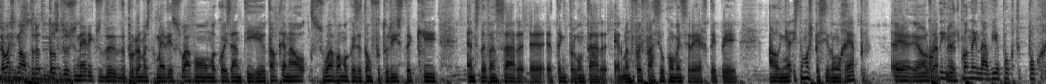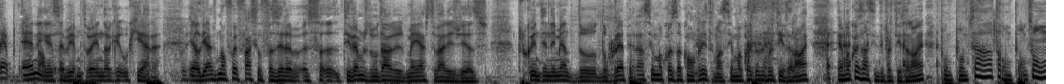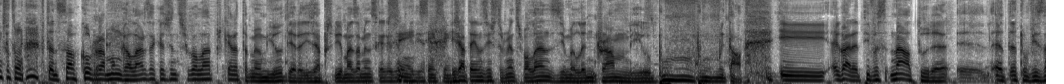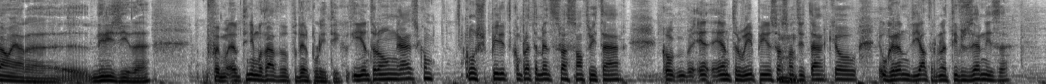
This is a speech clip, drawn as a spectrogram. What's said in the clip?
Eu acho que na altura todos os genéricos de, de programas de comédia soavam uma coisa antiga e o tal canal soava uma coisa tão futurista que, antes de avançar, eu tenho que perguntar, Herman, foi fácil convencer a RTP a alinhar? Isto é uma espécie de um rap? É- é um quando rap ainda, mesmo. quando ainda havia pouco, pouco rap. É, ninguém altura. sabia muito bem ainda o que, o que era. Aliás, não foi fácil fazer. A, a- tivemos de mudar meiaste várias vezes, porque o entendimento do, do rap era assim uma coisa com ritmo, assim uma coisa divertida, não é? É uma coisa assim divertida, não é? Pum, pum, tchá, tum, pum, tum, tum, tum. Portanto, só com o Ramon Galares é que a gente chegou lá, porque era também um miúdo e, era- e já percebia mais ou menos o que é que a gente Sim, queria. sim, sim. E já tem uns instrumentos malandros e uma Lynn Drum e o pum, pum e tal. E agora, tive, na altura, eh, a, a televisão era eh, dirigida, foi, eu tinha mudado o poder político e entrou um gajo com com um espírito completamente soação Twitter com, en- entre o IP e o soação Twitter que é o, o grande alternativo José Nisa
